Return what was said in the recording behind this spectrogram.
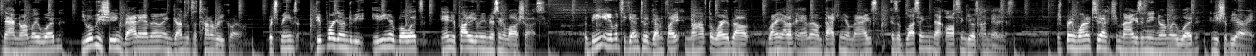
than I normally would. You will be shooting bad ammo and guns with a ton of recoil which means people are going to be eating your bullets and you're probably going to be missing a lot of shots. So being able to get into a gunfight and not have to worry about running out of ammo and packing your mags is a blessing that often goes unnoticed. Just bring one or two extra mags than you normally would and you should be alright.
